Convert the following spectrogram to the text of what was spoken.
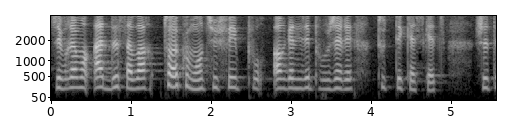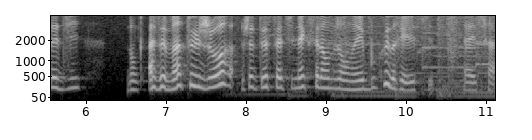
J'ai vraiment hâte de savoir toi comment tu fais pour organiser, pour gérer toutes tes casquettes. Je te dis donc à demain toujours. Je te souhaite une excellente journée, beaucoup de réussite. Allez, ciao.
